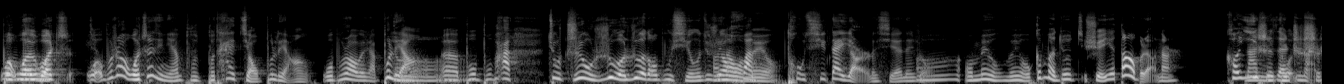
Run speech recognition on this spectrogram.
我我我只我不知道，我这几年不不太脚不凉，我不知道为啥不凉，呃不不怕，就只有热热到不行，就是要换透气带眼儿的鞋那种。我没有没有，我根本就血液到不了那儿，靠意识在支持。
